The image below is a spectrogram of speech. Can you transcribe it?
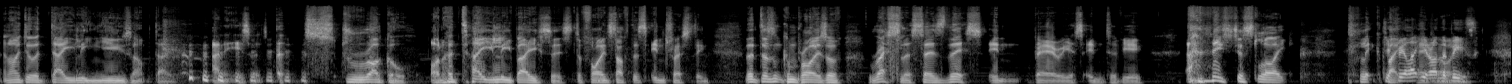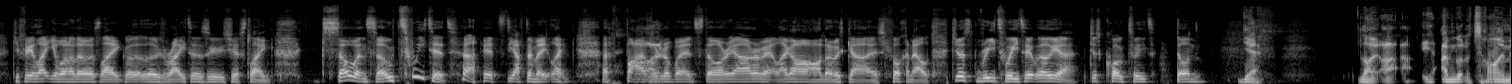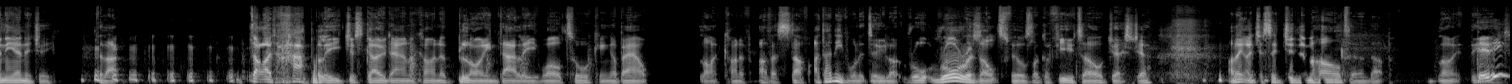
and I do a daily news update and it is a, a struggle on a daily basis to find stuff that's interesting that doesn't comprise of wrestler says this in various interview. And it's just like clickbait. Do you feel like you're on the beat? Do you feel like you're one of those like those writers who's just like so and so tweeted? It's you have to make like a 500 word story out of it. Like, oh, those guys, fucking hell, just retweet it, will ya? Just quote tweet, done. Yeah. Like, I, I I haven't got the time and the energy for that. So I'd happily just go down a kind of blind alley while talking about like kind of other stuff. I don't even want to do like raw, raw results. Feels like a futile gesture. I think I just said Jinder Mahal turned up. Like, Did he?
